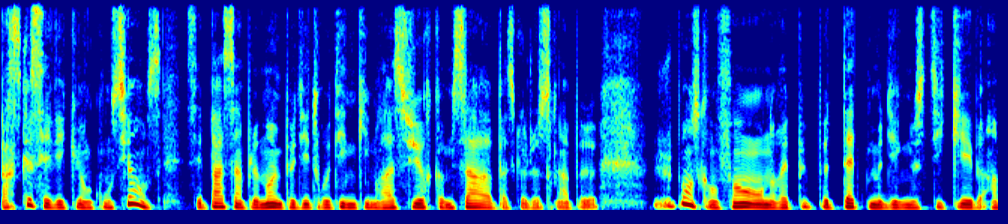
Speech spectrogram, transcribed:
parce que c'est vécu en conscience. C'est pas simplement une petite routine qui me rassure comme ça parce que je serais un peu. Je pense qu'enfant, on aurait pu peut-être me diagnostiquer un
